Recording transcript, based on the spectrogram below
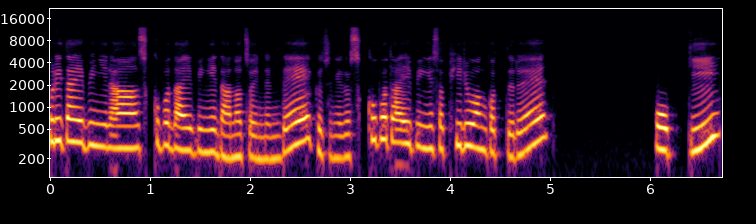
프리다이빙이랑 스쿠버 다이빙이 나눠져 있는데 그중에서 스쿠버 다이빙에서 필요한 것들은 호흡기,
